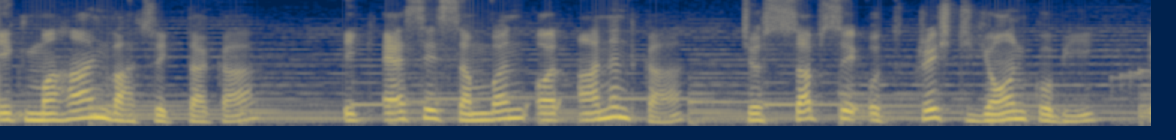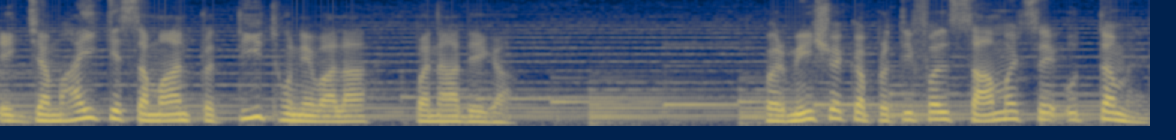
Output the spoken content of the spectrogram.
एक महान वास्तविकता का एक ऐसे संबंध और आनंद का, जो सबसे उत्कृष्ट यौन को भी एक जमाई के समान प्रतीत होने वाला बना देगा। परमेश्वर का प्रतिफल सामर्थ से उत्तम है।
